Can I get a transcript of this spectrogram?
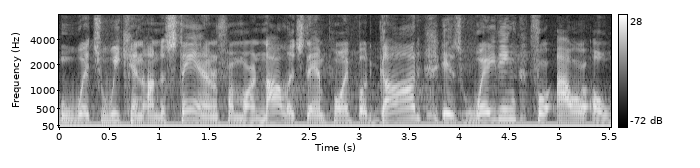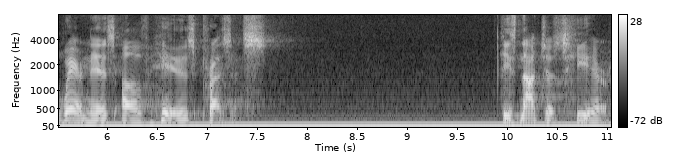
which we can understand from our knowledge standpoint, but God is waiting for our awareness of His presence. He's not just here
